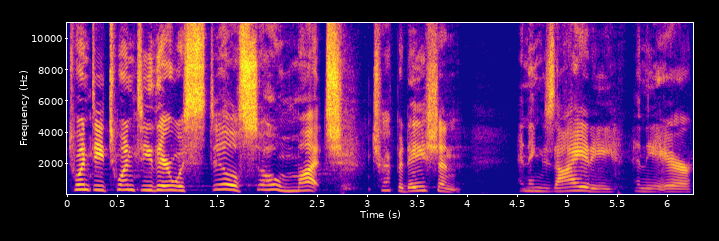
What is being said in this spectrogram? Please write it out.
2020, there was still so much trepidation and anxiety in the air.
